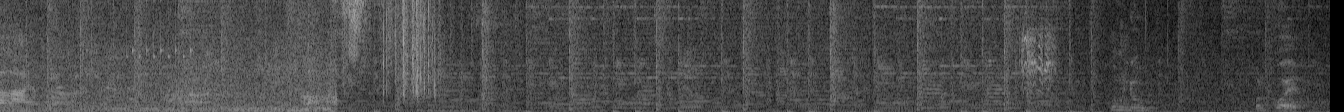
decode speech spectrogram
ละลายครับพวกมึงดู คนป่วย ไป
